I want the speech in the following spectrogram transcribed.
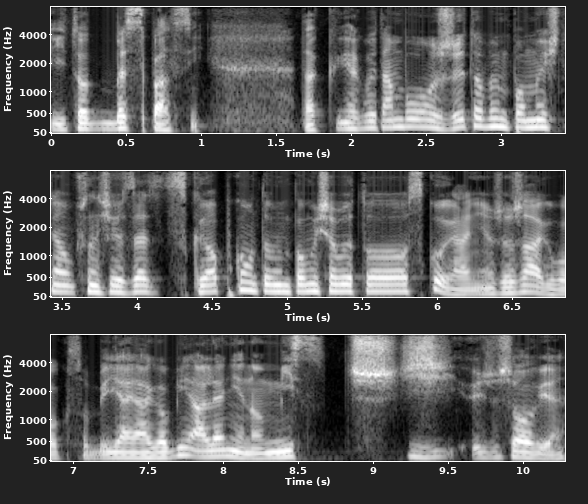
I to bez spacji. Tak jakby tam było ży, to bym pomyślał, w sensie z, z kropką, to bym pomyślał, że to skóra, nie? Że żarłok sobie jaja robi, ale nie no, mistrzowie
